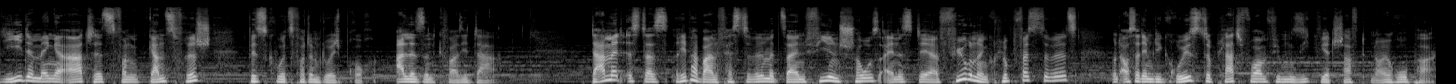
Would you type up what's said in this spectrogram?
jede Menge Artists von ganz frisch bis kurz vor dem Durchbruch. Alle sind quasi da. Damit ist das Reeperbahn Festival mit seinen vielen Shows eines der führenden Clubfestivals und außerdem die größte Plattform für Musikwirtschaft in Europa.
